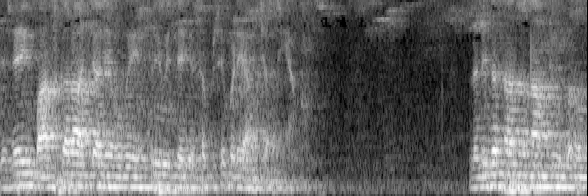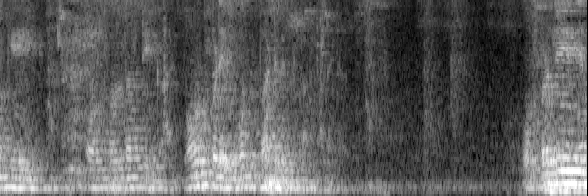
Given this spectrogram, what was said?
जैसे भास्कर आचार्य हो गए श्री विद्या के सबसे बड़े आचार्य। ललिता साधु नाम के ऊपर उनकी और सुंदर टीका है। बहुत बड़े, बहुत भट विद्वान वो प्रतिदिन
